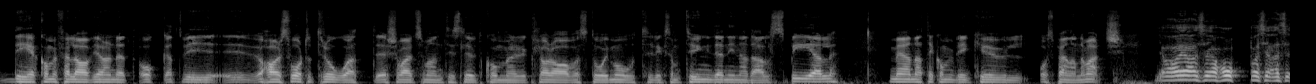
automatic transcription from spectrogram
det kommer fälla avgörandet och att vi har svårt att tro att Schwarzman till slut kommer klara av att stå emot liksom tyngden i Nadals spel men att det kommer bli en kul och spännande match. Ja, alltså jag hoppas, alltså,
